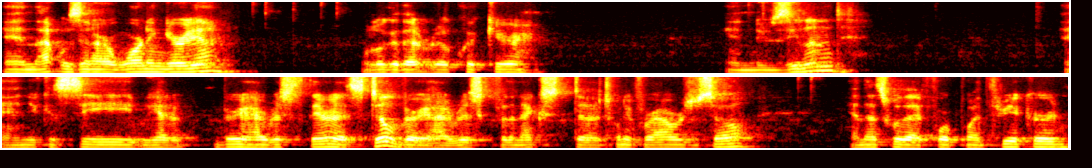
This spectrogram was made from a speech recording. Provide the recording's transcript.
and that was in our warning area. We'll look at that real quick here. In New Zealand, and you can see we had a very high risk there. That's still very high risk for the next uh, 24 hours or so. And that's where that 4.3 occurred.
